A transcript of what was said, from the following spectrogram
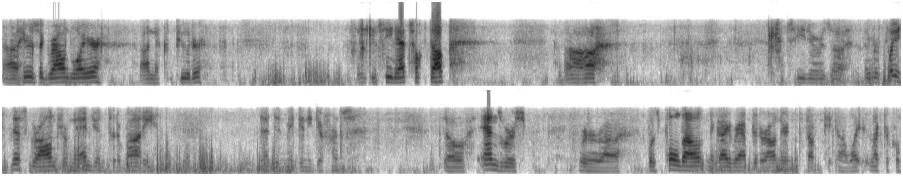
Uh, here's the ground wire on the computer. You can see that's hooked up. Uh, see, there was a. I replaced this ground from the engine to the body. That didn't make any difference. So ends were were uh, was pulled out, and the guy wrapped it around there and stuck ta- uh, white electrical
